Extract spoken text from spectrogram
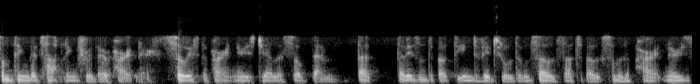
something that's happening for their partner. So if the partner is jealous of them, that, that isn't about the individual themselves, that's about some of the partner's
